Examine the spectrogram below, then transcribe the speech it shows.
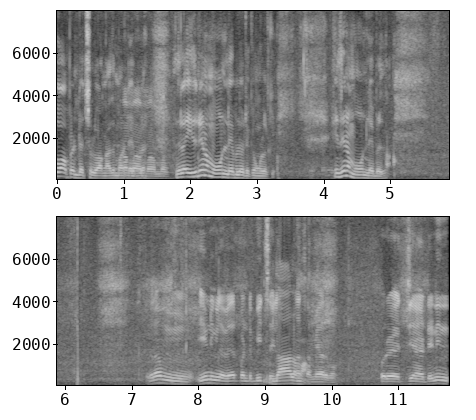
கோவா பிரிண்டட் சொல்லுவாங்க அது மாதிரி டைப்பில். இதில் இதுலேயும் நம்ம ஓன் லேபிள் இருக்குது உங்களுக்கு. இது நம்ம ஓன் லேபிள் தான். இதெல்லாம் ஈவினிங்கில் வேர் பண்ணிட்டு பீச் தாராளமா. செம்மையாக இருக்கும். ஒரு டெனின்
